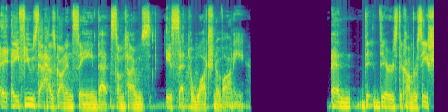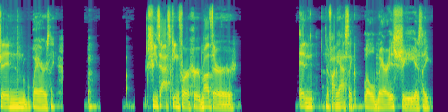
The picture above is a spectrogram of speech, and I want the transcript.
a, a fuse that has gone insane that sometimes is set to watch Navani. And th- there's the conversation where it's like she's asking for her mother and Navani asks like, "Well, where is she?" It's like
